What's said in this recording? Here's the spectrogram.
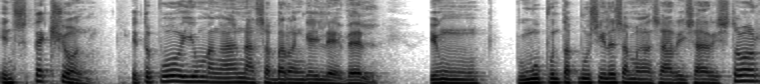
inspection. Ito po yung mga nasa barangay level. Yung pumupunta po sila sa mga sari-sari store,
